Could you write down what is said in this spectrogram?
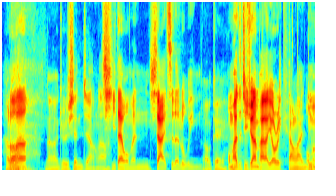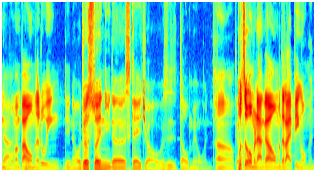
好了了，那就先讲了。期待我们下一次的录音。OK，我们还是继续安排了 Yorick，当然一我定的啊。们我们把我们的录音，一定的，我就随你的 schedule，我是都没有问题。嗯，不止我们两个，我们的来宾，我们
